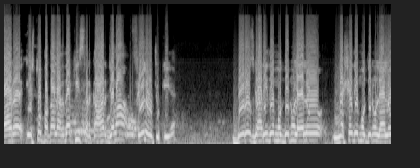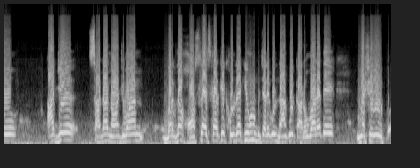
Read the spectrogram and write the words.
ਔਰ ਇਸ ਤੋਂ ਪਤਾ ਲੱਗਦਾ ਹੈ ਕਿ ਸਰਕਾਰ ਜਮਾ ਫੇਲ ਹੋ ਚੁੱਕੀ ਹੈ। ਬੇਰੋਜ਼ਗਾਰੀ ਦੇ ਮੁੱਦੇ ਨੂੰ ਲੈ ਲਓ ਨਸ਼ੇ ਦੇ ਮੁੱਦੇ ਨੂੰ ਲੈ ਲਓ ਅੱਜ ਸਾਡਾ ਨੌਜਵਾਨ ਵਰਗ ਦਾ ਹੌਸਲਾ ਇਸ ਕਰਕੇ ਖੁੱਲ ਰਿਹਾ ਕਿ ਉਹਨੂੰ ਵਿਚਾਰੇ ਕੋਲ ਨਾ ਕੋਈ ਕਾਰੋਬਾਰ ਹੈ ਤੇ ਨਸ਼ੇ ਦੇ ਉੱਪ-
